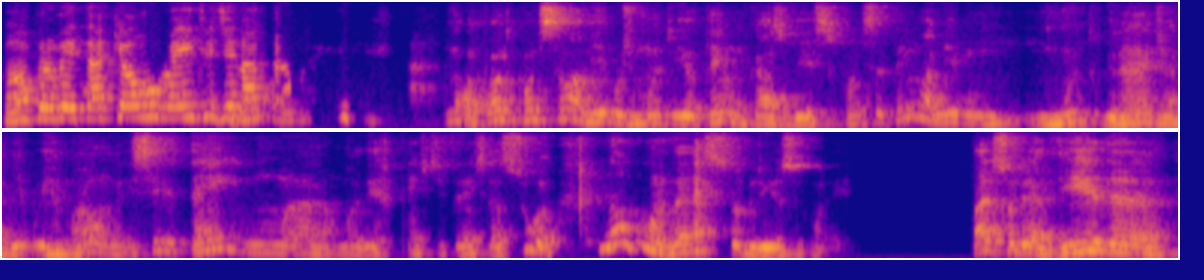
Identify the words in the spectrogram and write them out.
Vamos aproveitar que é o momento de Natal. Não, quando, quando são amigos muito, e eu tenho um caso desse, quando você tem um amigo muito grande, amigo irmão, e se ele tem uma, uma vertente diferente da sua, não converse sobre isso com ele. Fale sobre a vida,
